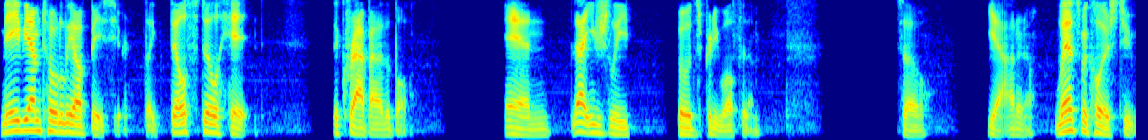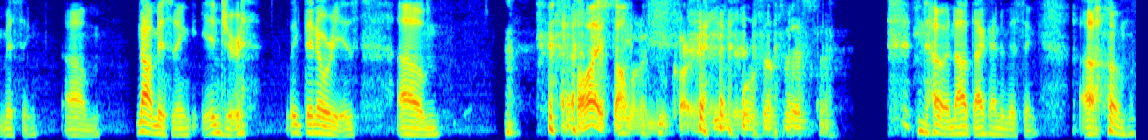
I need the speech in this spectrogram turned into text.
Maybe I'm totally off base here. Like they'll still hit the crap out of the ball. And that usually bodes pretty well for them. So, yeah, I don't know. Lance McCullers too missing. Um not missing, injured. like they know where he is. Um I thought I saw him on a new car. Even full Cespedes. no, not that kind of missing. Um,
